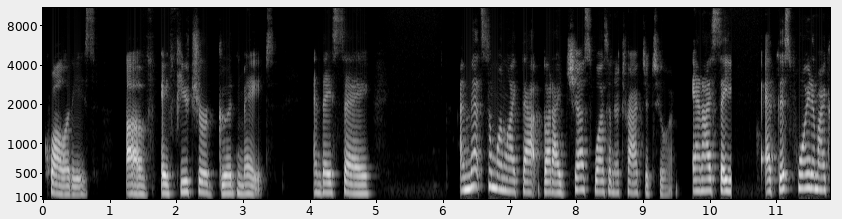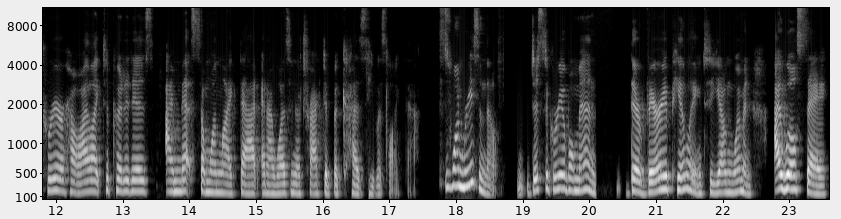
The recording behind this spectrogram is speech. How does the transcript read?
qualities of a future good mate. And they say, I met someone like that, but I just wasn't attracted to him. And I say, at this point in my career, how I like to put it is, I met someone like that and I wasn't attracted because he was like that. This is one reason, though. Disagreeable men, they're very appealing to young women. I will say,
